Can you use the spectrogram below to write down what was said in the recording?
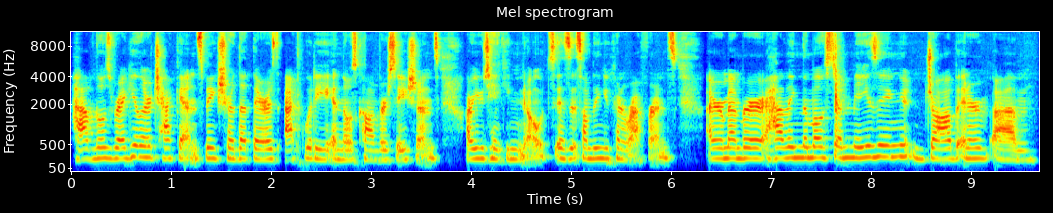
Have those regular check-ins. Make sure that there is equity in those conversations. Are you taking notes? Is it something you can reference? I remember having the most amazing job inter um,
